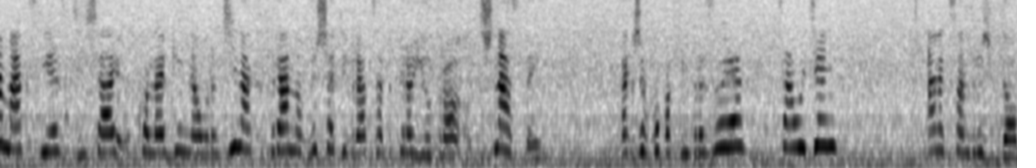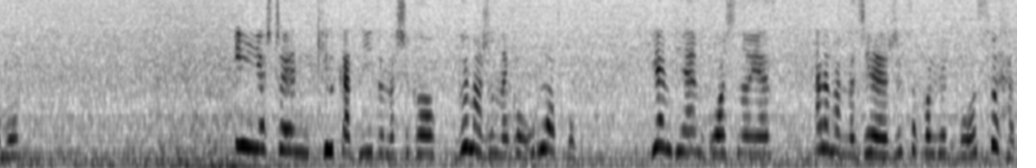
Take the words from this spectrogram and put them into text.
A Max jest dzisiaj u kolegi na urodzinach. Rano wyszedł i wraca dopiero jutro o 13. Także chłopak imprezuje cały dzień. Aleksandruś w domu. I jeszcze kilka dni do naszego wymarzonego urlopu. Wiem, wiem, głośno jest, ale mam nadzieję, że cokolwiek było słychać.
